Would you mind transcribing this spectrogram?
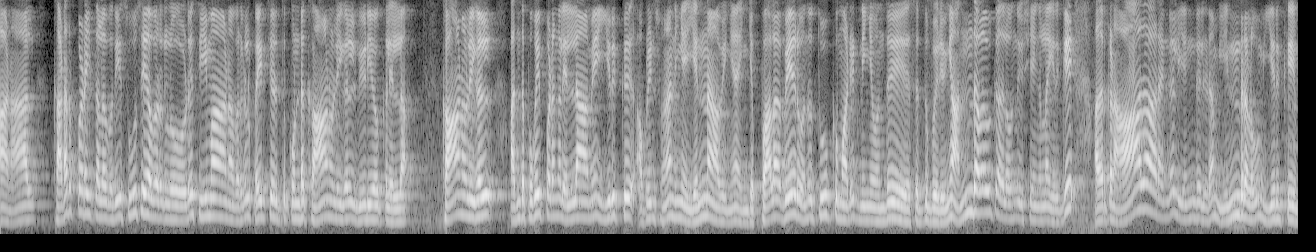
ஆனால் கடற்படை தளபதி சூசே அவர்களோடு சீமான் அவர்கள் பயிற்சி எடுத்துக்கொண்ட காணொளிகள் வீடியோக்கள் எல்லாம் காணொளிகள் அந்த புகைப்படங்கள் எல்லாமே இருக்குது அப்படின்னு சொன்னால் நீங்கள் என்ன ஆவீங்க? இங்கே பல பேர் வந்து தூக்கு மாட்டிட்டு நீங்கள் வந்து செத்து போயிடுவீங்க. அந்த அளவுக்கு அதில் வந்து விஷயங்கள்லாம் இருக்குது அதற்கான ஆதாரங்கள் எங்களிடம் இன்றளவும் இருக்குது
